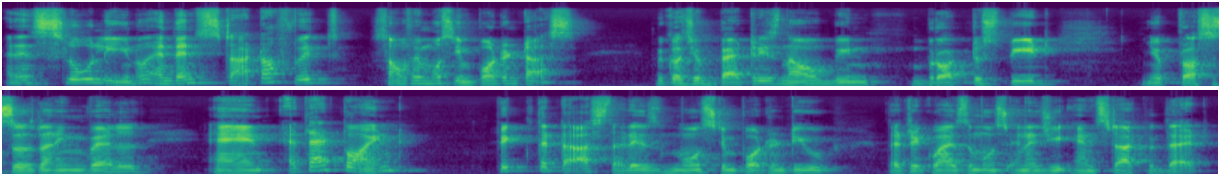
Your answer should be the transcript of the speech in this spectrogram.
And then slowly, you know, and then start off with some of your most important tasks because your battery is now been brought to speed, your processor is running well. And at that point, pick the task that is most important to you, that requires the most energy and start with that.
